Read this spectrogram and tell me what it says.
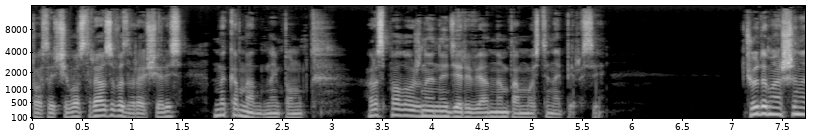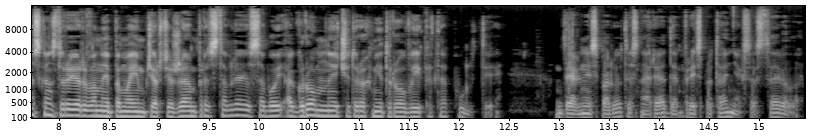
после чего сразу возвращались на командный пункт расположенной на деревянном помосте на пирсе. Чудо-машины, сконструированные по моим чертежам, представляли собой огромные четырехметровые катапульты. Дальность полета снаряда при испытаниях составила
